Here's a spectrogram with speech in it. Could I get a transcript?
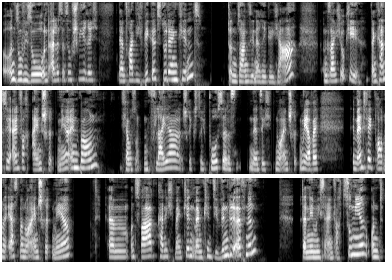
und sowieso und alles ist so schwierig, dann frage ich, wickelst du dein Kind? Dann sagen sie in der Regel ja. Und dann sage ich, okay, dann kannst du dir einfach einen Schritt mehr einbauen ich habe so einen Flyer, Schrägstrich Poster, das nennt sich nur einen Schritt mehr, weil im Endeffekt braucht man erstmal nur einen Schritt mehr. Ähm, und zwar kann ich mein Kind, meinem Kind die Windel öffnen, dann nehme ich sie einfach zu mir und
